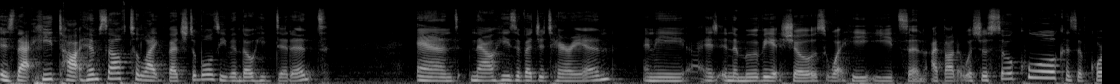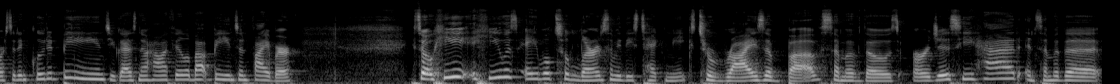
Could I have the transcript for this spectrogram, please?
is that he taught himself to like vegetables even though he didn't. And now he's a vegetarian. And he, in the movie, it shows what he eats. And I thought it was just so cool because, of course, it included beans. You guys know how I feel about beans and fiber. So he he was able to learn some of these techniques to rise above some of those urges he had and some of the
